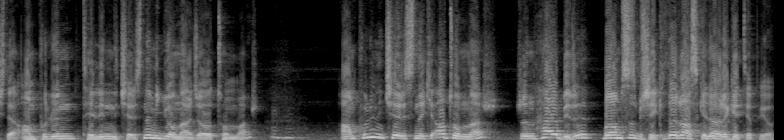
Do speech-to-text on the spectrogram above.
İşte ampulün telinin içerisinde milyonlarca atom var. Ampulün içerisindeki atomların her biri bağımsız bir şekilde rastgele hareket yapıyor.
